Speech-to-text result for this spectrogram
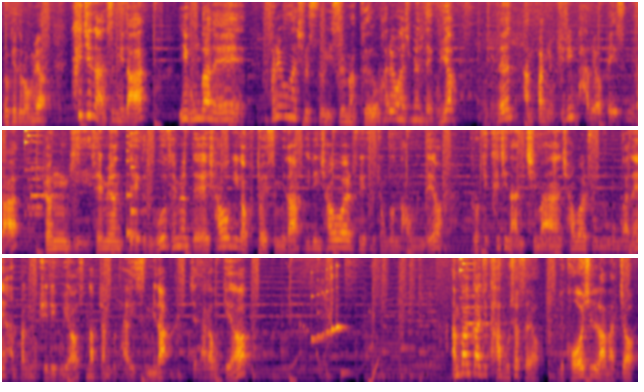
이렇게 들어오면 크지는 않습니다. 이 공간에 활용하실 수 있을 만큼 활용하시면 되고요. 여기는 안방 욕실이 바로 옆에 있습니다. 변기, 세면대, 그리고 세면대에 샤워기가 붙어 있습니다. 1인 샤워할 수 있을 정도는 나오는데요. 그렇게 크진 않지만 샤워할 수 있는 공간에 안방 욕실이고요. 수납장도 다 있습니다. 이제 나가볼게요. 안방까지 다 보셨어요. 이제 거실 남았죠.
